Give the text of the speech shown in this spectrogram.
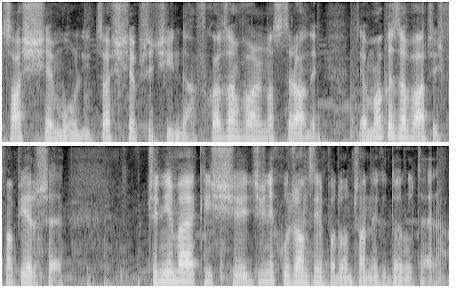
coś się muli, coś się przycina, wchodzą wolno strony, to ja mogę zobaczyć po pierwsze, czy nie ma jakichś dziwnych urządzeń podłączonych do routera.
